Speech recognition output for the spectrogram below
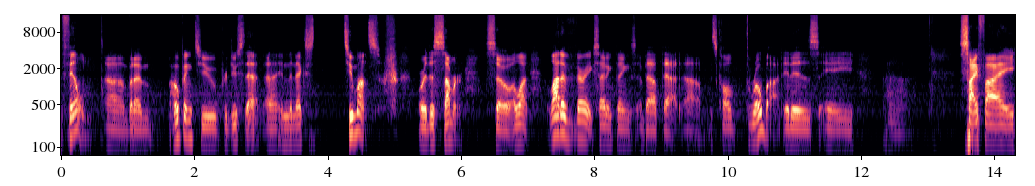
film, uh, but I'm hoping to produce that uh, in the next two months or this summer. So a lot, a lot of very exciting things about that. Um, it's called Throwbot. It is a uh, sci-fi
